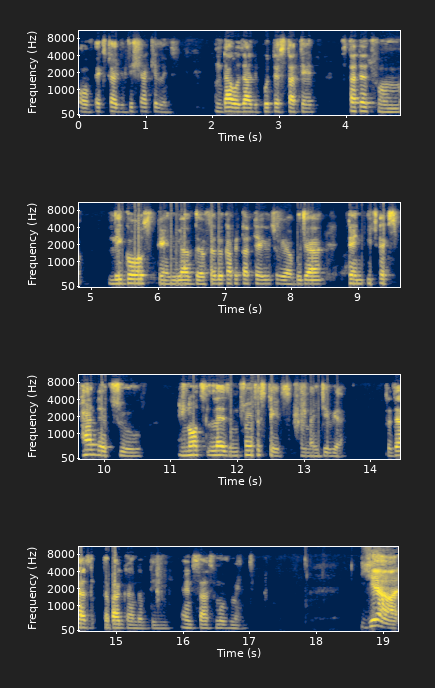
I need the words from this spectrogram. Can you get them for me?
of extrajudicial killings." And that was how the protest started. Started from Lagos, then we have the Federal Capital Territory, Abuja, then it expanded to not less than 20 states in Nigeria. So that's the background of the EndSARS movement. Yeah,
